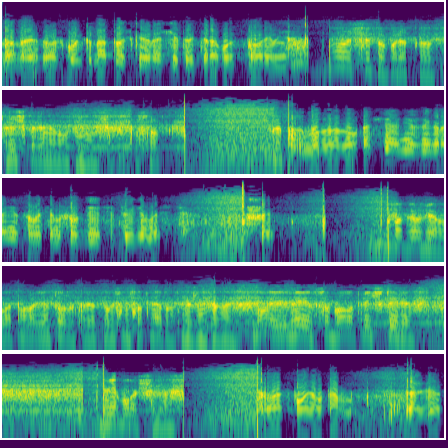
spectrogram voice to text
Добрый два. Сколько на точке рассчитываете работать Ну, рассчитываю порядка 3-4 минуты, может, два. Уточняю, нижняя граница 810, видимость 6. Подтвердил, в этом районе тоже порядка 800 метров нижний край. Ну, и имеется балла 3-4. Не больше, да. Вас понял, там ждет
